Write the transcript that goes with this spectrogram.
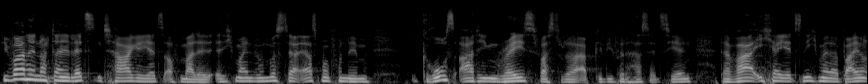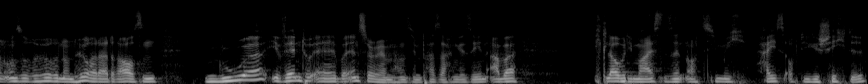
Wie waren denn noch deine letzten Tage jetzt auf Malle? Ich meine, du musst ja erstmal von dem großartigen Race, was du da abgeliefert hast, erzählen. Da war ich ja jetzt nicht mehr dabei und unsere Hörerinnen und Hörer da draußen nur eventuell bei Instagram haben sie ein paar Sachen gesehen, aber ich glaube, die meisten sind noch ziemlich heiß auf die Geschichte.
